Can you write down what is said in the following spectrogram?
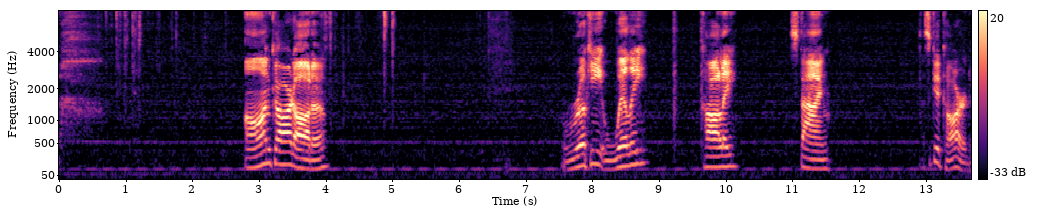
On card auto. Rookie Willie Cauley Stein. That's a good card.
